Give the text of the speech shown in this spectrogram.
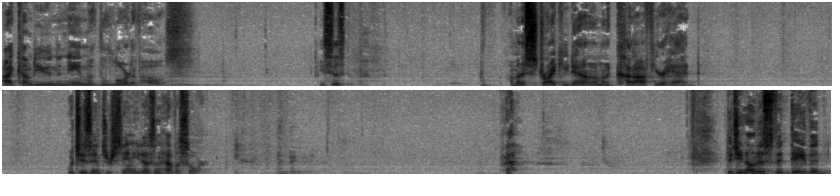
I come to you in the name of the Lord of hosts. He says, I'm going to strike you down and I'm going to cut off your head which is interesting. He doesn't have a sword. Did you notice that David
